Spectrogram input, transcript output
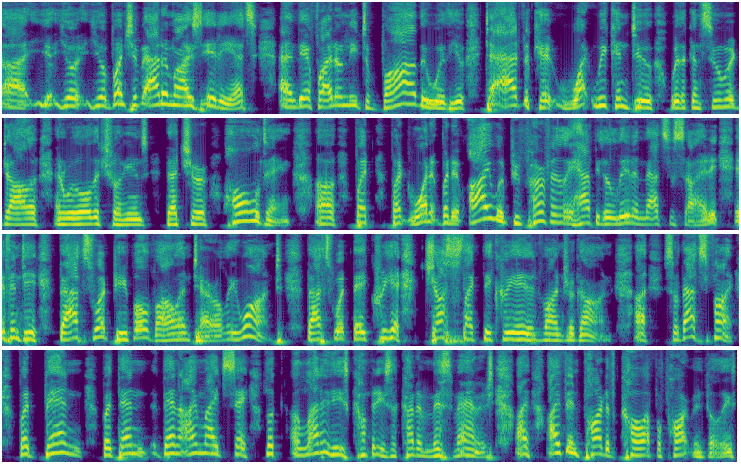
uh, you're you're a bunch of atomized idiots, and therefore I don't need to bother with you to advocate what we can do with a consumer dollar and with all the trillions that you're holding. Uh, but but what? But if I would be perfectly happy to live in that society, if indeed that's what people voluntarily want, that's what they create, just like they created Mondragon. Uh, so that's fine. But Ben, but then then I might say, look, a lot of these companies are kind of mismanaged. I, I've been part of co-op apartment buildings.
